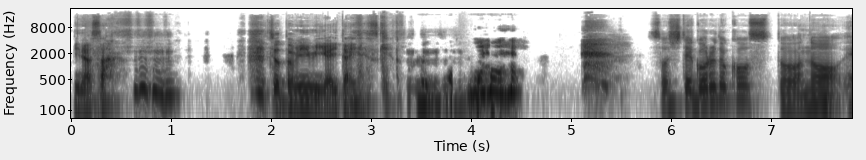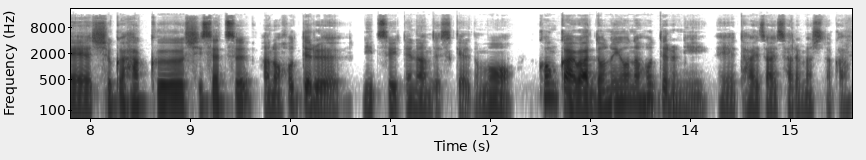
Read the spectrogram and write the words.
皆さん ちょっと耳が痛いですけど。そしてゴールドコーストの、えー宿泊施設、あのホテルについてなんですけれども、今回はどのようなホテルに、えー滞在されましたか？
